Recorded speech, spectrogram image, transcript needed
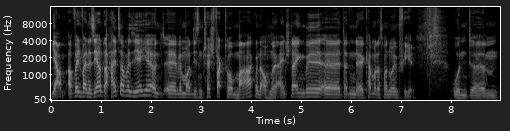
Ja, auf jeden Fall eine sehr unterhaltsame Serie und äh, wenn man diesen Trash-Faktor mag und auch neu einsteigen will, äh, dann äh, kann man das mal nur empfehlen. Und ähm,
